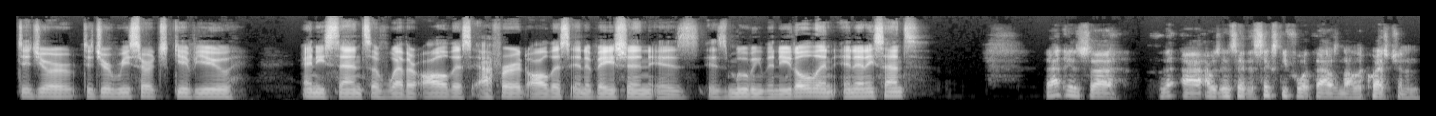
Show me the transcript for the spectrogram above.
did your did your research give you any sense of whether all this effort, all this innovation is is moving the needle in in any sense? That is, uh, uh, I was going to say the sixty-four thousand dollar question,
